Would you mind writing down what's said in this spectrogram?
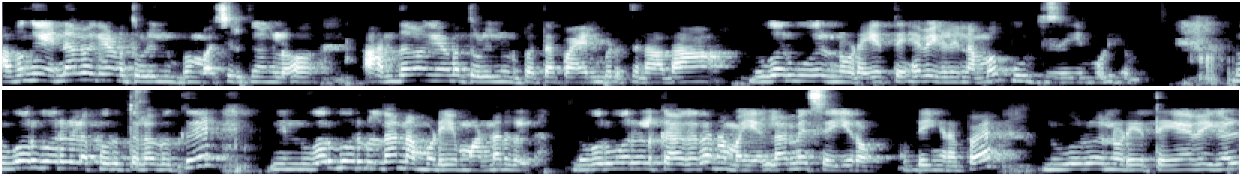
அவங்க என்ன வகையான தொழில்நுட்பம் வச்சுருக்காங்களோ அந்த வகையான தொழில்நுட்பத்தை பயன்படுத்தினாதான் நுகர்வோரினுடைய தேவைகளை நம்ம பூர்த்தி செய்ய முடியும். நுகர்வோர்களை பொறுத்தளவுக்கு நுகர்வோர்கள் தான் நம்முடைய மன்னர்கள். நுகர்வோர்களுக்காக தான் நம்ம எல்லாமே செய்கிறோம் அப்படிங்கிறப்ப நுகர்வோனுடைய தேவைகள்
